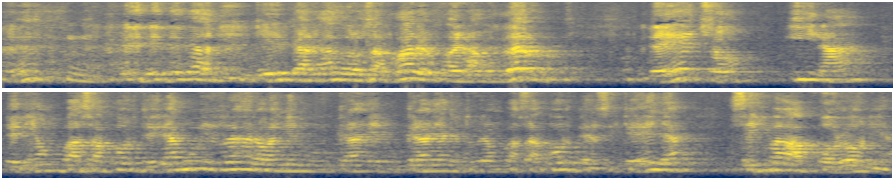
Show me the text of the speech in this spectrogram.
¿eh? y tengas que ir cargando los armarios para ir a venderlos. De hecho, Ina tenía un pasaporte. Era muy raro alguien en Ucrania, que tuviera un pasaporte. Así que ella se iba a Polonia,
